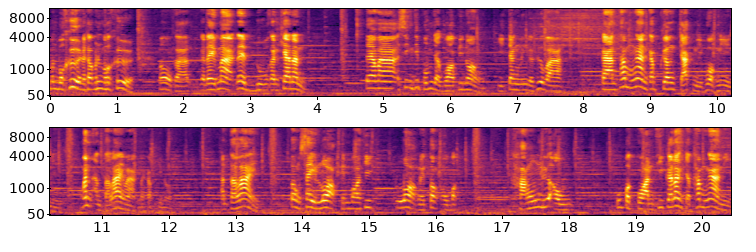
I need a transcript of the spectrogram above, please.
มันบ่คือนะครับ มันบ่คือ เขาก็ก็ได้มาได้ดูกันแค่นั้น แต่ว่าสิ่งที่ผมอยากบอกพี่น้องอีกจังหนึ่งก็คือว่า การทำงานกับเครื่องจักรนี่พวกนี้นี่ มันอันตรายมากนะครับพี่น้อง อันตรายต้องใส่ลอกเป็นบอที่ลอกเนี่ยต้องเอาบักถังหรือเอาอุปกรณ์ที่กำลังจะทำงานนี่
